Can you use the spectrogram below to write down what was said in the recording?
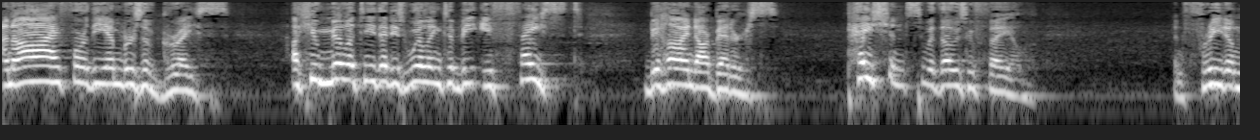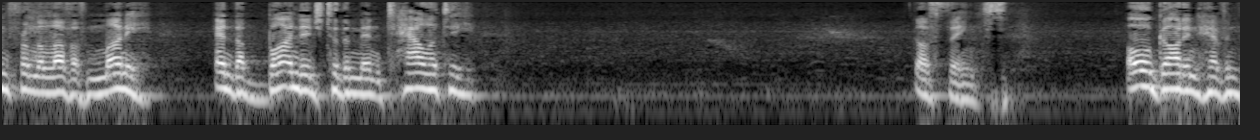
an eye for the embers of grace, a humility that is willing to be effaced behind our betters, patience with those who fail, and freedom from the love of money and the bondage to the mentality of things. Oh God in heaven,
